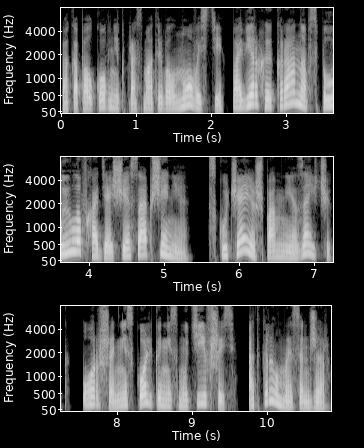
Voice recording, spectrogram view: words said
Пока полковник просматривал новости, поверх экрана всплыло входящее сообщение. «Скучаешь по мне, зайчик?» Орша, нисколько не смутившись, открыл мессенджер.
